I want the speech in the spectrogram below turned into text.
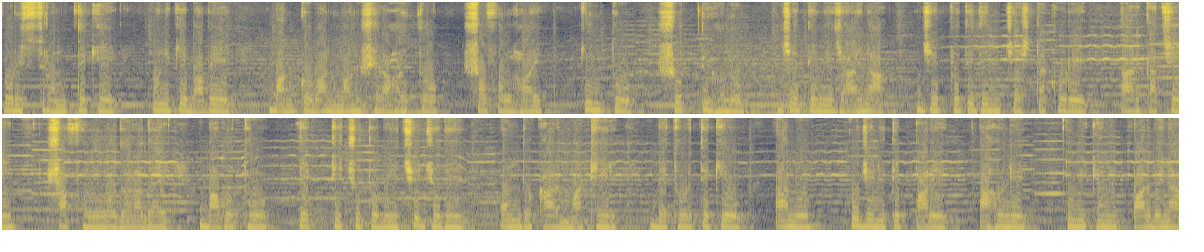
পরিশ্রম থেকে। অনেকে ভাবে, ভাগ্যবান মানুষেরা হয়তো সফল হয় কিন্তু সত্যি হলো যে থেমে যায় না, যে প্রতিদিন চেষ্টা করে তার কাছে সাফল্য ধরা দেয়। বাবত একটি ছোট বীজ যদি অন্ধকার মাটির ভেতর থেকেও আলো খুঁজে নিতে পারে, তাহলে তুমি কেন পারবে না?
